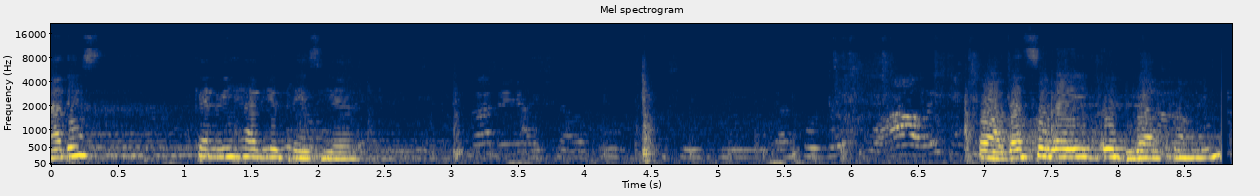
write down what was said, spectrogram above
Nadis, can we have you please here? Wow, that's a very good welcoming.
